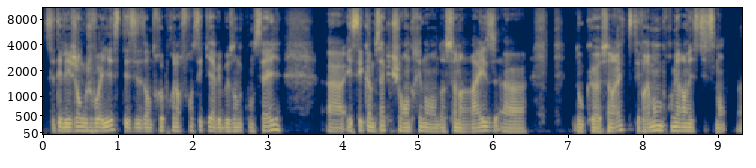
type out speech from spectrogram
c'était les gens que je voyais, c'était ces entrepreneurs français qui avaient besoin de conseils euh, et c'est comme ça que je suis rentré dans, dans Sunrise. Euh, donc euh, Sunrise c'était vraiment mon premier investissement. Euh,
